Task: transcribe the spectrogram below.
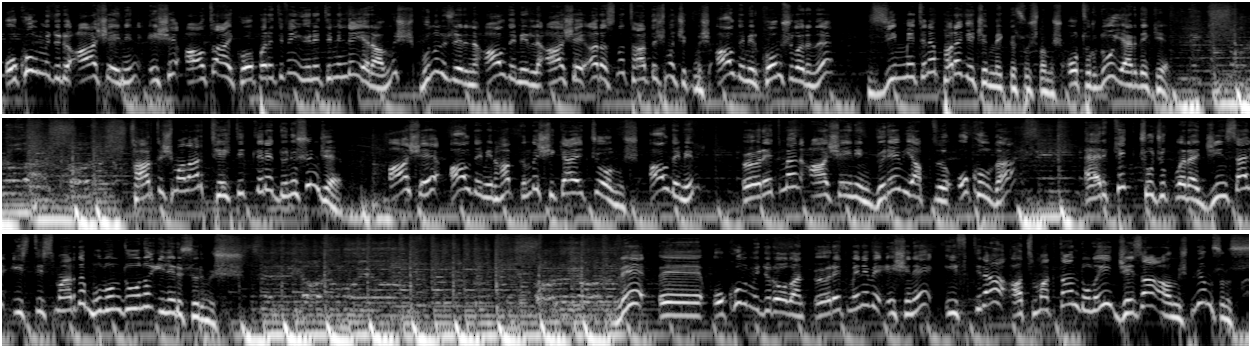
Okul müdürü AŞ'nin eşi 6 ay kooperatifin yönetiminde yer almış. Bunun üzerine Aldemir ile AŞ arasında tartışma çıkmış. Aldemir komşularını zimmetine para geçirmekle suçlamış oturduğu yerdeki. Tartışmalar tehditlere dönüşünce AŞ Aldemir hakkında şikayetçi olmuş. Aldemir öğretmen AŞ'nin görev yaptığı okulda erkek çocuklara cinsel istismarda bulunduğunu ileri sürmüş. Ve e, okul müdürü olan öğretmeni ve eşine iftira atmaktan dolayı ceza almış biliyor musunuz?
